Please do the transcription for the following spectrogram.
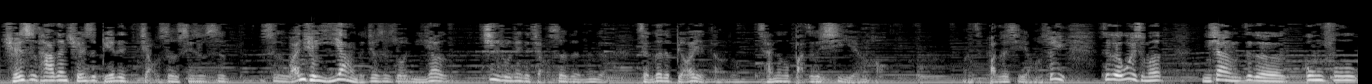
诠释他跟诠释别的角色，其实是是完全一样的，就是说你要进入那个角色的那个整个的表演当中，才能够把这个戏演好，把这个戏演好。所以这个为什么你像这个功夫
